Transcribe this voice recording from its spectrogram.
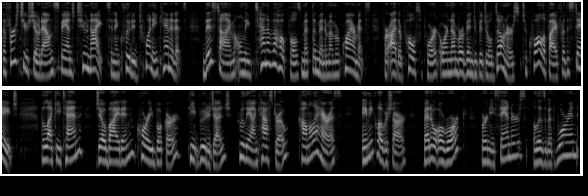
The first two showdowns spanned two nights and included 20 candidates. This time, only 10 of the hopefuls met the minimum requirements for either poll support or number of individual donors to qualify for the stage. The lucky 10 Joe Biden, Cory Booker, Pete Buttigieg, Julian Castro, Kamala Harris, Amy Klobuchar, Beto O'Rourke, Bernie Sanders, Elizabeth Warren,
